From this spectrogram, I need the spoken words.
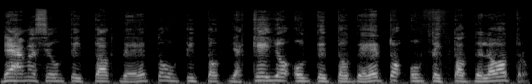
Déjame hacer un TikTok de esto, un TikTok de aquello, un TikTok de esto, un TikTok de lo otro.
